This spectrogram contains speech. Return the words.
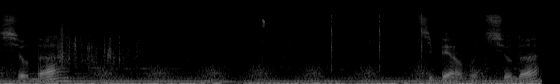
сюда. Тебя вот сюда.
